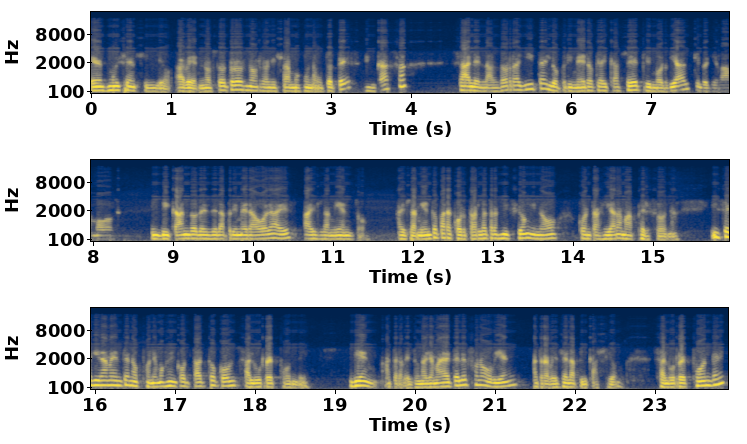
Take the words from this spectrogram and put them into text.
es muy sencillo. A ver, nosotros nos realizamos un autotest en casa, salen las dos rayitas y lo primero que hay que hacer, primordial, que lo llevamos indicando desde la primera hora, es aislamiento. Aislamiento para cortar la transmisión y no contagiar a más personas y seguidamente nos ponemos en contacto con Salud Responde, bien a través de una llamada de teléfono o bien a través de la aplicación. Salud Responde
